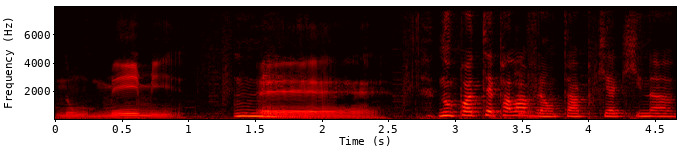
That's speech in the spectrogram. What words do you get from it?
Num meme. Um meme. É... Não pode ter palavrão, tá? Porque aqui na...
